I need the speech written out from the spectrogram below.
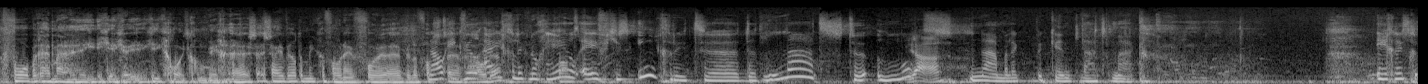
voorbereid. Maar ik, ik, ik, ik gooi het gewoon weg. Eh, z- zou je wel de microfoon even voor eh, willen vasthouden? Nou, ik wil eigenlijk nog heel eventjes Ingrid eh dat laatste lot Ja. namelijk bekend laten maken. Ingrid,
